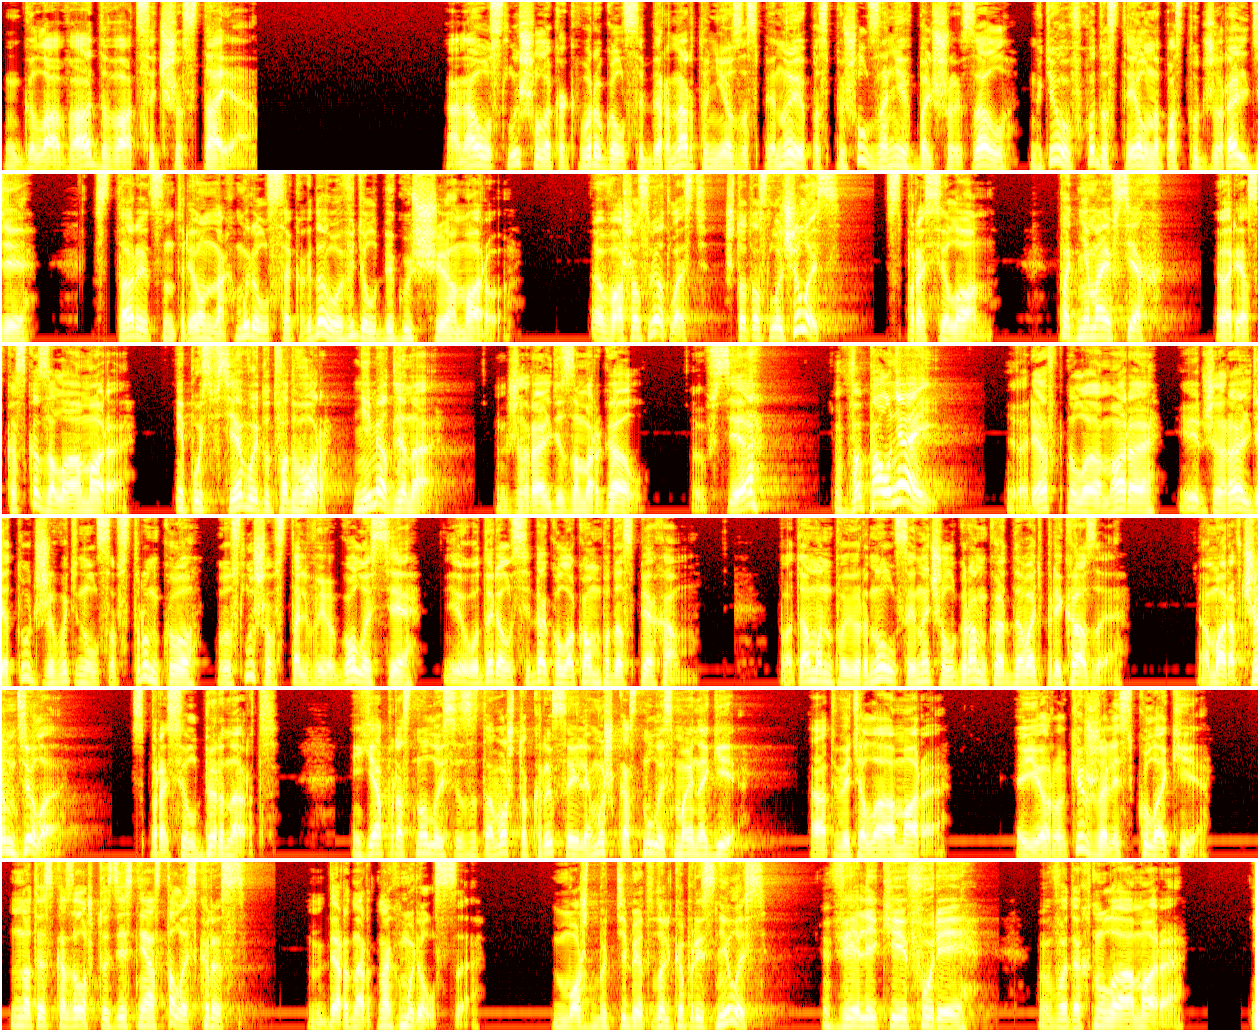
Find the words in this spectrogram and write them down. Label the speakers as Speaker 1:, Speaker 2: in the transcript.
Speaker 1: Глава 26. Она услышала, как выругался Бернард у неё за спиной и поспешил за ней в большой зал, где у входа стоял на посту Джеральди. Старый Центурион нахмурился, когда увидел бегущую Амару. «Ваша светлость, что-то случилось?» – спросил он. «Поднимай всех!» – резко сказала Амара. «И пусть все выйдут во двор, немедленно!» Джеральди заморгал. «Все?» «Выполняй!» Рявкнула Амара, и Джеральди тут же вытянулся в струнку, услышав сталь в её голосе, и ударил себя кулаком по доспехам. Потом он повернулся и начал громко отдавать приказы. «Амара, в чём дело?» – спросил Бернард. «Я проснулась из-за того, что крыса или мышь коснулась моей ноги», – ответила Амара. Её руки сжались в кулаки. «Но ты сказал, что здесь не осталось крыс». Бернард нахмурился. «Может быть, тебе это только приснилось?» «Великие фурии», – выдохнула Амара.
